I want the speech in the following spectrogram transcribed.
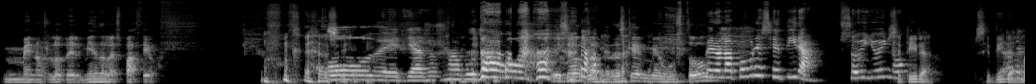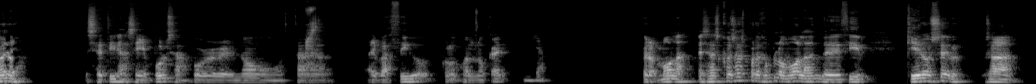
Menos lo del miedo al espacio. Joder, ya eso es una putada. Eso, la verdad es que me gustó. Pero la pobre se tira. Soy yo y no. Se tira. Se tira. Bueno, se tira, se impulsa, porque no está. Hay vacío, con lo cual no cae. Ya. Pero mola. Esas cosas, por ejemplo, molan de decir, quiero ser. O sea,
